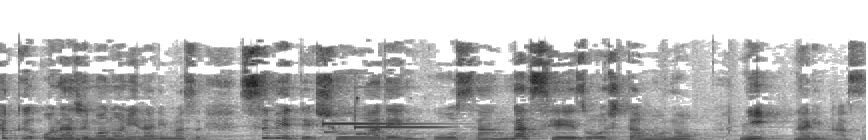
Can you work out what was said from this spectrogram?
全く同じものになります。すべて昭和電工さんが製造したもの。になります。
